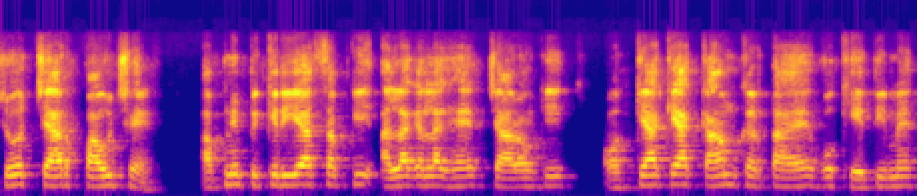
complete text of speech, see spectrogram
जो चार पाउच हैं, अपनी प्रक्रिया सबकी अलग अलग है चारों की और क्या क्या काम करता है वो खेती में,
